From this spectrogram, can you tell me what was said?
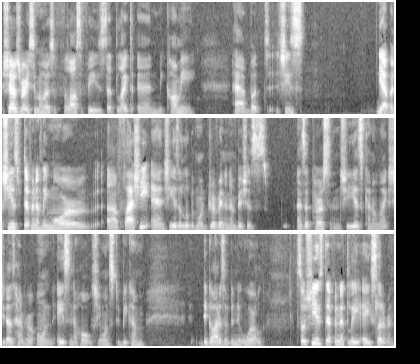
shares very similar philosophies that light and mikami have but she's yeah but she is definitely more uh, flashy and she is a little bit more driven and ambitious as a person she is kind of like she does have her own ace in the hole she wants to become the goddess of the new world so she is definitely a slytherin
